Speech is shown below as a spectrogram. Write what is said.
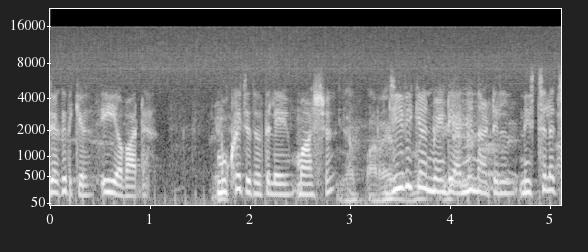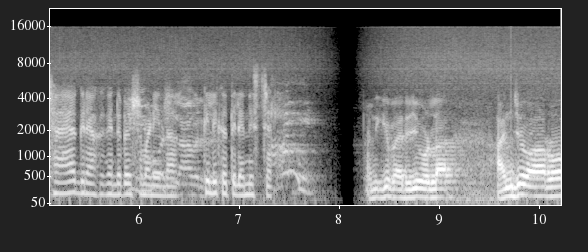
ജഗതിക്ക് ഈ അവാർഡ്. മുഖചിത്രത്തിലെ മാഷ് ജീവിക്കാൻ വേണ്ടി അന്യനാട്ടിൽ നിശ്ചല ഛായാഗ്രാഹകന്റെ വേഷമണിയുന്ന കിലുക്കത്തിലെ നിശ്ചല എനിക്ക് പരിചയമുള്ള അഞ്ചോ ആറോ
